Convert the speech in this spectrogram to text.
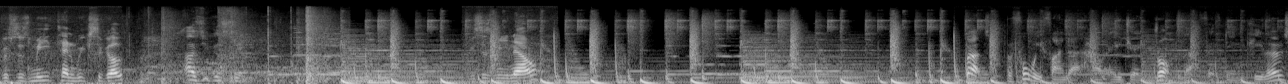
This was me 10 weeks ago. As you can see. This is me now. But before we find out how Ajay dropped that 15 kilos,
